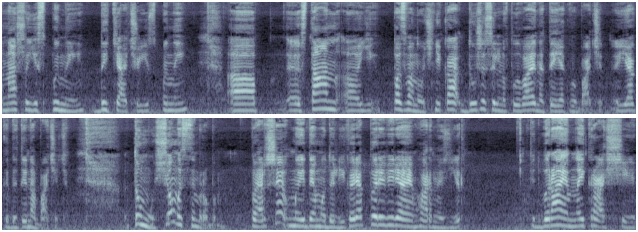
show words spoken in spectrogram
нашої спини, дитячої спини, стан е, позвоночника дуже сильно впливає на те, як ви бачите, як дитина бачить. Тому що ми з цим робимо? Перше, ми йдемо до лікаря, перевіряємо гарно зір, підбираємо найкращі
